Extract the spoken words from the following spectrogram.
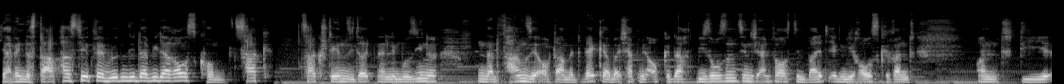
Ja, wenn das da passiert wäre, würden die da wieder rauskommen. Zack, zack, stehen sie direkt in der Limousine und dann fahren sie auch damit weg. Aber ich habe mir auch gedacht, wieso sind sie nicht einfach aus dem Wald irgendwie rausgerannt? Und die,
